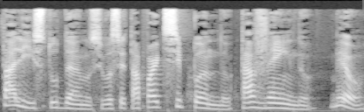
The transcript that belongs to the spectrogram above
tá ali estudando, se você tá participando, tá vendo, meu,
